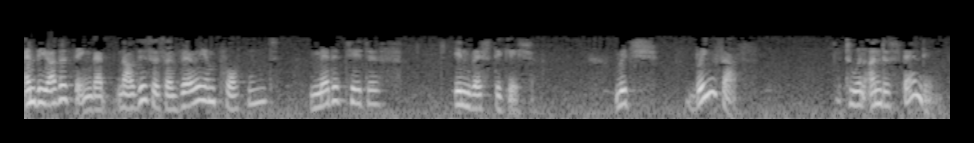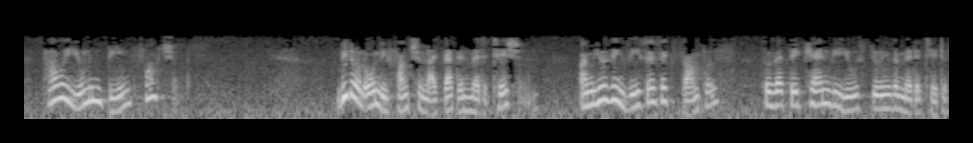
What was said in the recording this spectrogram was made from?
And the other thing that now this is a very important meditative investigation which brings us to an understanding how a human being functions. We don't only function like that in meditation. I'm using these as examples so that they can be used during the meditative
